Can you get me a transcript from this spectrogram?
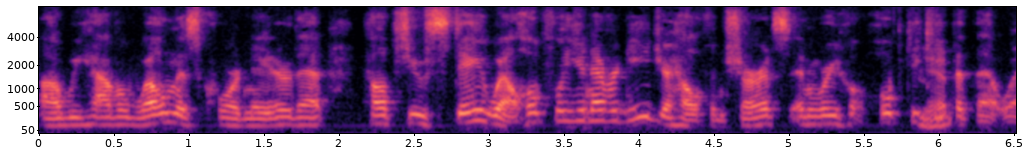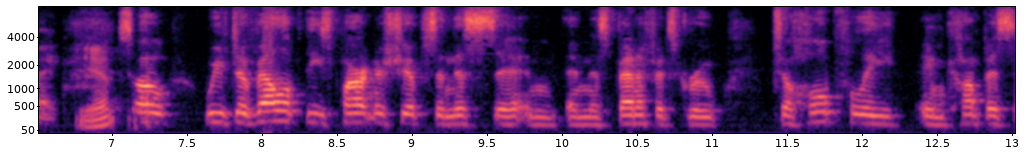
Uh, we have a wellness coordinator that helps you stay well. Hopefully, you never need your health insurance, and we ho- hope to yep. keep it that way. Yep. So, we've developed these partnerships in this in, in this benefits group to hopefully encompass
